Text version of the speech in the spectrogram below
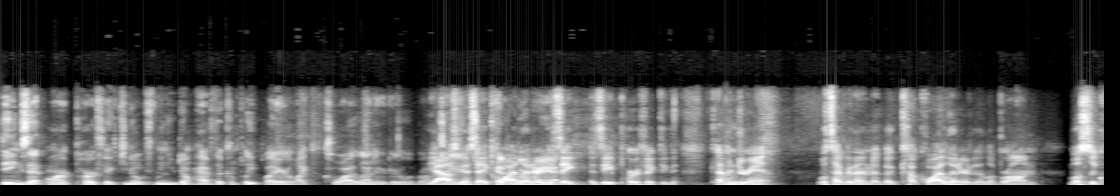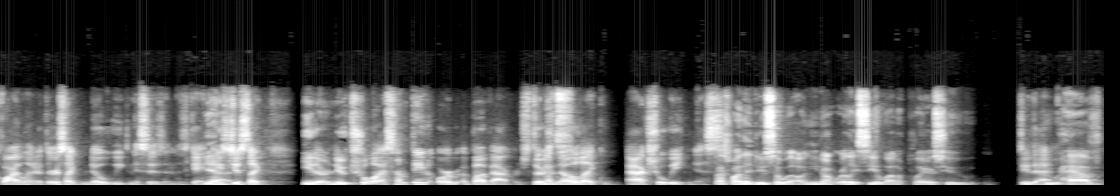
things that aren't perfect. You know, when you don't have the complete player like Kawhi Leonard or LeBron. Yeah, I was gonna say Kawhi Leonard is a is a perfect Kevin Durant. We'll talk about that in a minute, but Ka- Kawhi Leonard and LeBron, mostly Kawhi Leonard. There's like no weaknesses in this game. Yeah. He's just like either neutral at something or above average. There's That's- no like actual weakness. That's why they do so well, and you don't really see a lot of players who Do that. who have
